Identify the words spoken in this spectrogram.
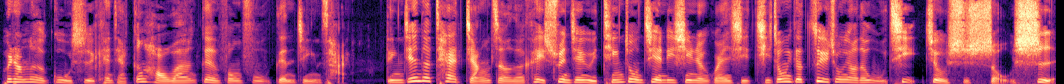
会让那个故事看起来更好玩、更丰富、更精彩。顶尖的 TED 讲者呢，可以瞬间与听众建立信任关系，其中一个最重要的武器就是手势。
